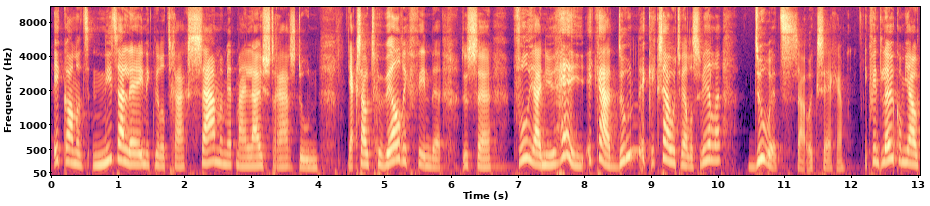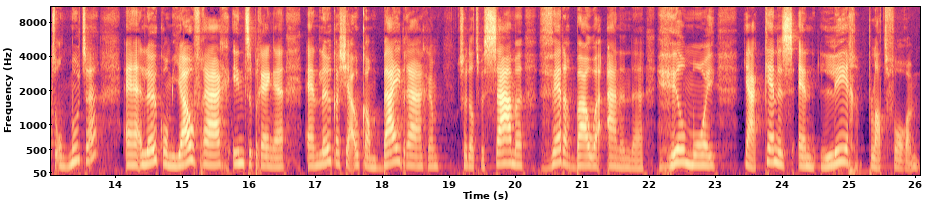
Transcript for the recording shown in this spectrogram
Ik kan het niet alleen. Ik wil het graag samen met mijn luisteraars doen. Ja, ik zou het geweldig vinden. Dus uh, voel jij nu, hey, ik ga het doen. Ik, ik zou het wel eens willen. Doe het, zou ik zeggen. Ik vind het leuk om jou te ontmoeten. En eh, leuk om jouw vraag in te brengen. En leuk als je ook kan bijdragen, zodat we samen verder bouwen aan een uh, heel mooi ja, kennis- en leerplatform.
